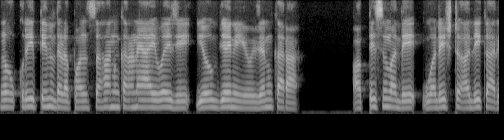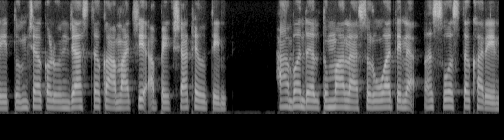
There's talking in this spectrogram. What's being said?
नोकरीतील दडपण सहन करण्याऐवजी योग्य नियोजन करा. ऑफिसमध्ये वरिष्ठ अधिकारी तुमच्याकडून जास्त कामाची अपेक्षा ठेवतील. हा बदल तुम्हाला सुरुवातीला अस्वस्थ करेल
